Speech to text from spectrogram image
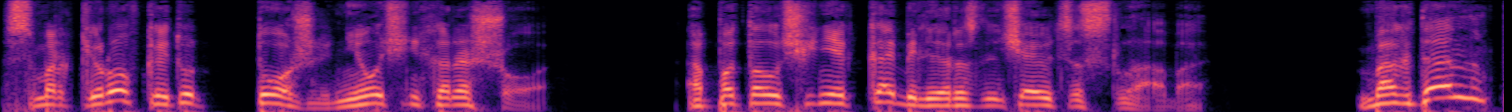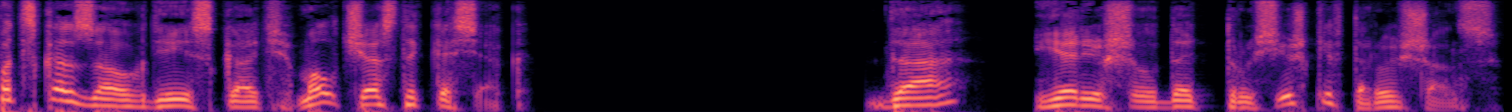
С маркировкой тут тоже не очень хорошо, а по толщине кабели различаются слабо. Богдан подсказал, где искать, мол, частый косяк. Да, я решил дать трусишке второй шанс.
